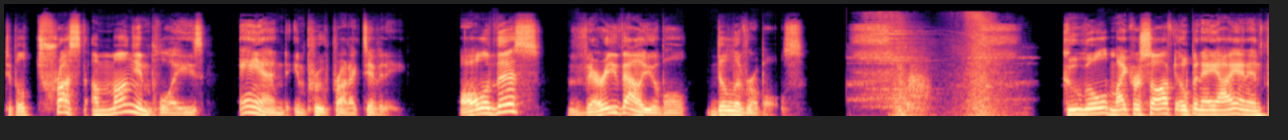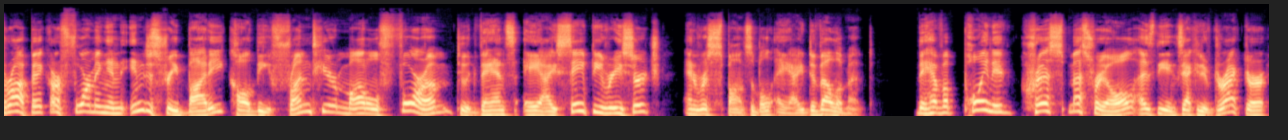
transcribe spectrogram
to build trust among employees and improve productivity. All of this very valuable deliverables. Google, Microsoft, OpenAI, and Anthropic are forming an industry body called the Frontier Model Forum to advance AI safety research and responsible AI development. They have appointed Chris Meserole as the executive director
